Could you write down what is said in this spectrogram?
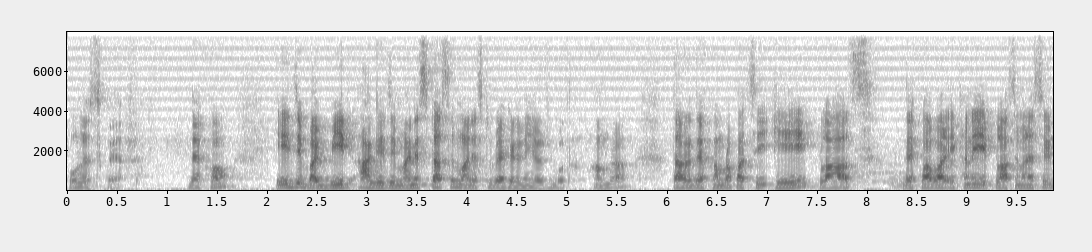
whole square দেখো, এই যে বির আগে যে মাইনাসটা আছে মাইনাসটা ব্র্যাকেটে নিয়ে আসব আমরা। তাহলে দেখো আমরা পাচ্ছি এ প্লাস দেখো আবার এখানে এ প্লাস মাইনাসের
